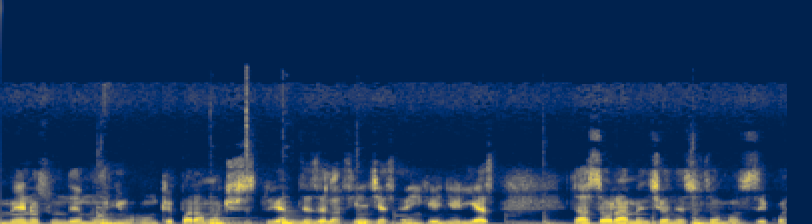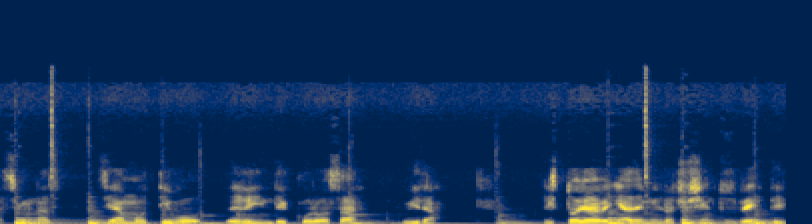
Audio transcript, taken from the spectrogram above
menos un demonio, aunque para muchos estudiantes de las ciencias e ingenierías la sola mención de sus famosas ecuaciones sea motivo de la indecorosa vida. La historia venía de 1820,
